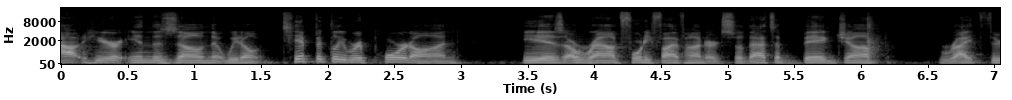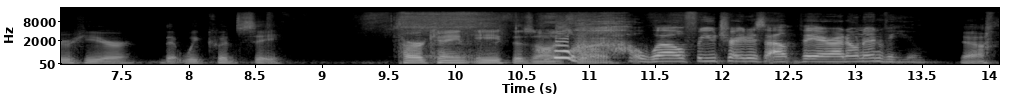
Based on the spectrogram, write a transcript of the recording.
out here in the zone that we don't typically report on is around 4,500. So that's a big jump right through here that we could see. Hurricane ETH is on its way. Well, for you traders out there, I don't envy you. Yeah.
